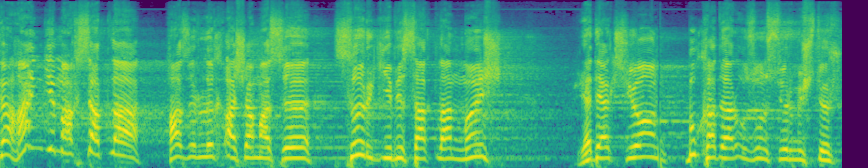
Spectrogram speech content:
ve hangi maksatla hazırlık aşaması sır gibi saklanmış, redaksiyon bu kadar uzun sürmüştür.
